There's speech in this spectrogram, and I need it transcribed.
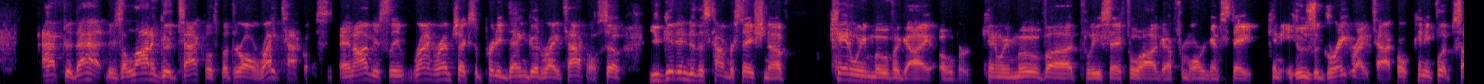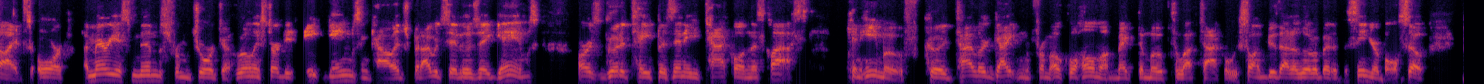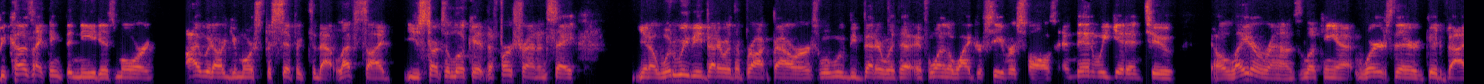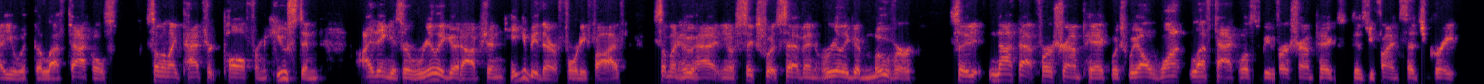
after that there's a lot of good tackles but they're all right tackles and obviously ryan Ramczyk's a pretty dang good right tackle so you get into this conversation of can we move a guy over? Can we move uh, Taliese Fuaga from Oregon State? Can who's a great right tackle? Can he flip sides? Or Amarius Mims from Georgia, who only started eight games in college, but I would say those eight games are as good a tape as any tackle in this class. Can he move? Could Tyler Guyton from Oklahoma make the move to left tackle? We saw him do that a little bit at the Senior Bowl. So, because I think the need is more, I would argue more specific to that left side, you start to look at the first round and say, you know, would we be better with a Brock Bowers? Would we be better with a, if one of the wide receivers falls? And then we get into you know, later rounds looking at where's their good value with the left tackles. Someone like Patrick Paul from Houston, I think is a really good option. He could be there at 45. Someone who had, you know, six foot seven, really good mover. So not that first round pick, which we all want left tackles to be first round picks because you find such great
